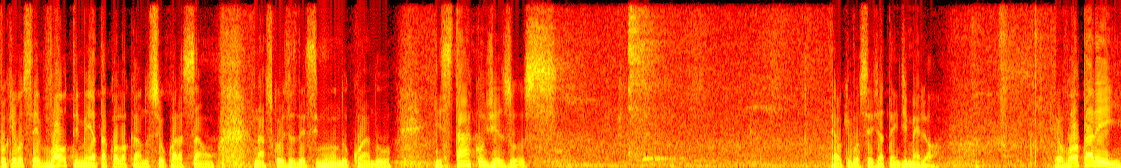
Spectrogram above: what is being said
Porque você volta e meia está colocando o seu coração nas coisas desse mundo, quando está com Jesus é o que você já tem de melhor. Eu voltarei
